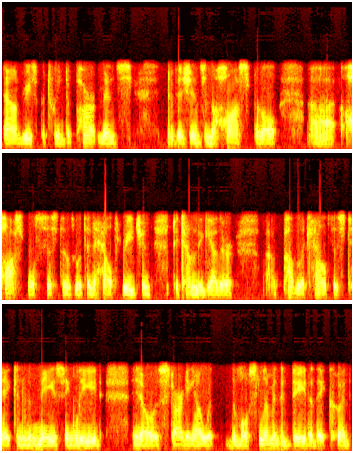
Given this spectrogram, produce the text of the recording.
boundaries between departments, divisions in the hospital, uh, hospital systems within a health region to come together. Uh, public health has taken an amazing lead, you know, starting out with the most limited data they could,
